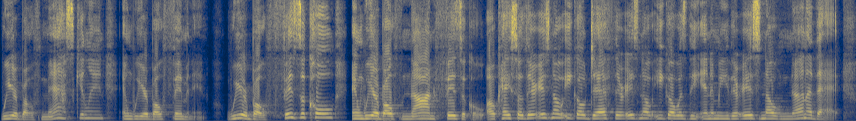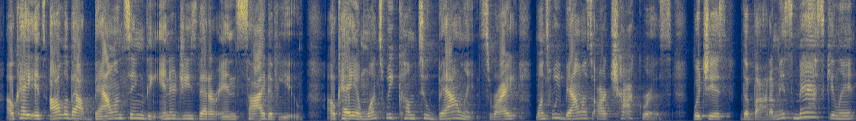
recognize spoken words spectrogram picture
We are both masculine and we are both feminine. We are both physical and we are both non physical. Okay, so there is no ego death. There is no ego as the enemy. There is no none of that. Okay, it's all about balancing the energies that are inside of you. Okay, and once we come to balance, right? Once we balance our chakras, which is the bottom is masculine,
